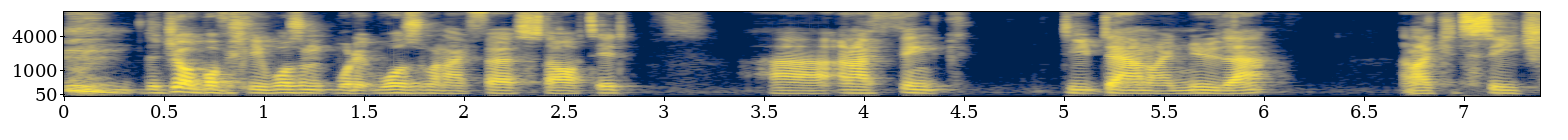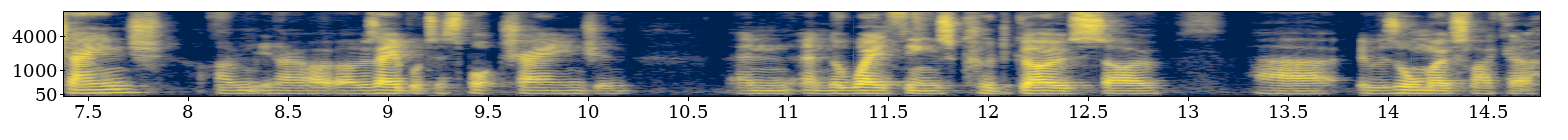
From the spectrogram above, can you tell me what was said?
the job obviously wasn't what it was when I first started. Uh, and I think deep down I knew that and I could see change. Um, you know, I, I, was able to spot change and, and, and the way things could go. So uh, it was almost like a,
